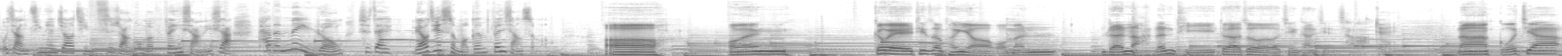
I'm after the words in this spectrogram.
我想今天就要请次长跟我们分享。一下它的内容是在了解什么跟分享什么？呃，我们各位听众朋友，我们人啊，人体都要做健康检查。对。那国家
